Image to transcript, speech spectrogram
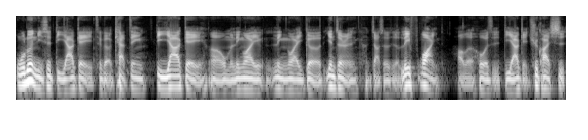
无论你是抵押给这个 Captain，抵押给呃我们另外另外一个验证人，假设是 Leaf Wine 好了，或者是抵押给区块市，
